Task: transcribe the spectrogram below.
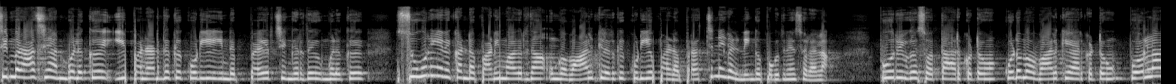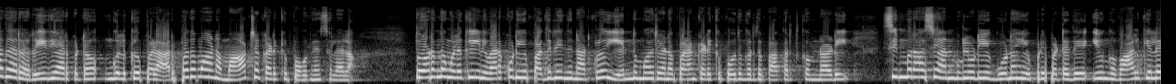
சிம்ம ராசி அன்புகளுக்கு இப்போ நடந்திருக்கக்கூடிய இந்த பயிற்சிங்கிறது உங்களுக்கு சூரியனை கண்ட பனி மாதிரி தான் உங்கள் வாழ்க்கையில் இருக்கக்கூடிய பல பிரச்சனைகள் நீங்கள் போகுதுன்னே சொல்லலாம். பூர்வீக சொத்தாக இருக்கட்டும் குடும்ப வாழ்க்கையாக இருக்கட்டும் பொருளாதார ரீதியாக இருக்கட்டும் உங்களுக்கு பல அற்புதமான மாற்றம் கிடைக்க போகுதுன்னு சொல்லலாம். தொடர்ந்து உங்களுக்கு இனி வரக்கூடிய பதினைந்து நாட்களும் எந்த மாதிரியான பலன் கிடைக்க போகுதுங்கிறத பார்க்கறதுக்கு முன்னாடி சிம்மராசி அன்புகளுடைய குணம் எப்படிப்பட்டது இவங்க வாழ்க்கையில்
